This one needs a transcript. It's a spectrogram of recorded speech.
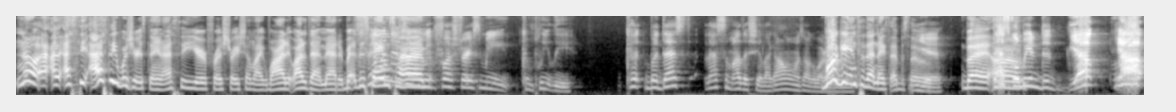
No, I, I- see. I see what you're saying. I see your frustration. Like, why? Did, why does that matter? But at the same Feminism time, frustrates me completely. But that's that's some other shit. Like I don't want to talk about. it we'll get into that next episode. Yeah, But that's um, gonna be the yep, yep.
